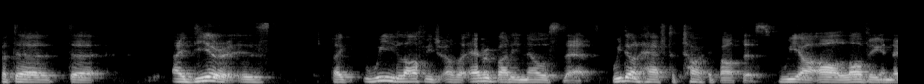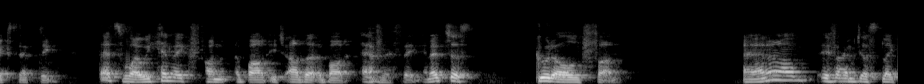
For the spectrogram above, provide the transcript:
but the the idea is like we love each other. Everybody knows that. We don't have to talk about this. We are all loving and accepting. That's why we can make fun about each other about everything. And it's just good old fun and i don't know if i'm just like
